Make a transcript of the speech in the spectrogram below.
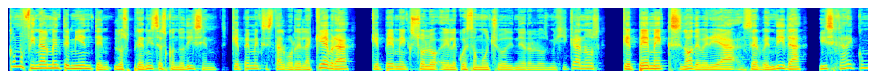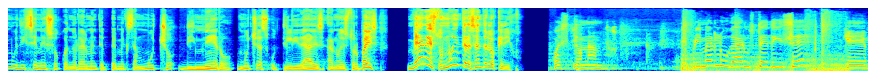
cómo finalmente mienten los prianistas cuando dicen que Pemex está al borde de la quiebra, que Pemex solo eh, le cuesta mucho dinero a los mexicanos, que Pemex no debería ser vendida. Y dice, caray, ¿cómo dicen eso cuando realmente Pemex da mucho dinero, muchas utilidades a nuestro país? Vean esto, muy interesante lo que dijo. Cuestionando. En primer lugar, usted dice que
